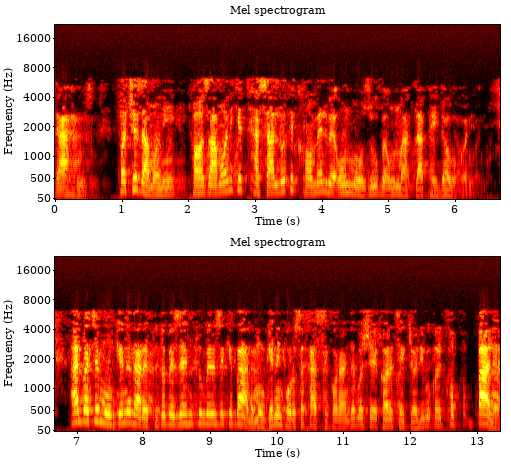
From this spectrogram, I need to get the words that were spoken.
ده روز. تا چه زمانی؟ تا زمانی که تسلط کامل به اون موضوع به اون مطلب پیدا بکنید. البته ممکنه در ابتدا به ذهنتون برسه که بله ممکنه این پروسه خسته کننده باشه کار تکراری بکنید. خب بله.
